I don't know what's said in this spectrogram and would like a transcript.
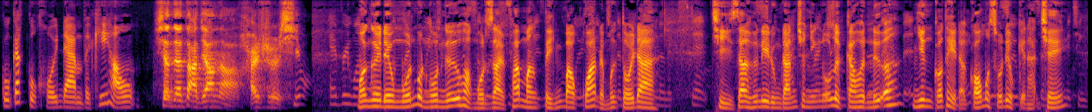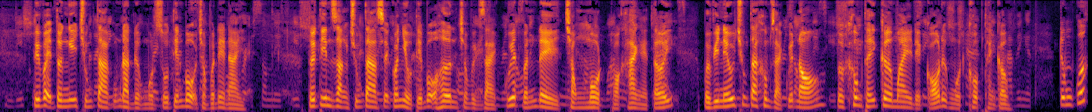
của các cuộc hội đàm về khí hậu. Mọi người đều muốn một ngôn ngữ hoặc một giải pháp mang tính bao quát ở mức tối đa, chỉ ra hướng đi đúng đắn cho những nỗ lực cao hơn nữa, nhưng có thể đã có một số điều kiện hạn chế. Tuy vậy, tôi nghĩ chúng ta cũng đạt được một số tiến bộ trong vấn đề này. Tôi tin rằng chúng ta sẽ có nhiều tiến bộ hơn trong việc giải quyết vấn đề trong một hoặc hai ngày tới, bởi vì nếu chúng ta không giải quyết nó, tôi không thấy cơ may để có được một COP thành công. Trung Quốc,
